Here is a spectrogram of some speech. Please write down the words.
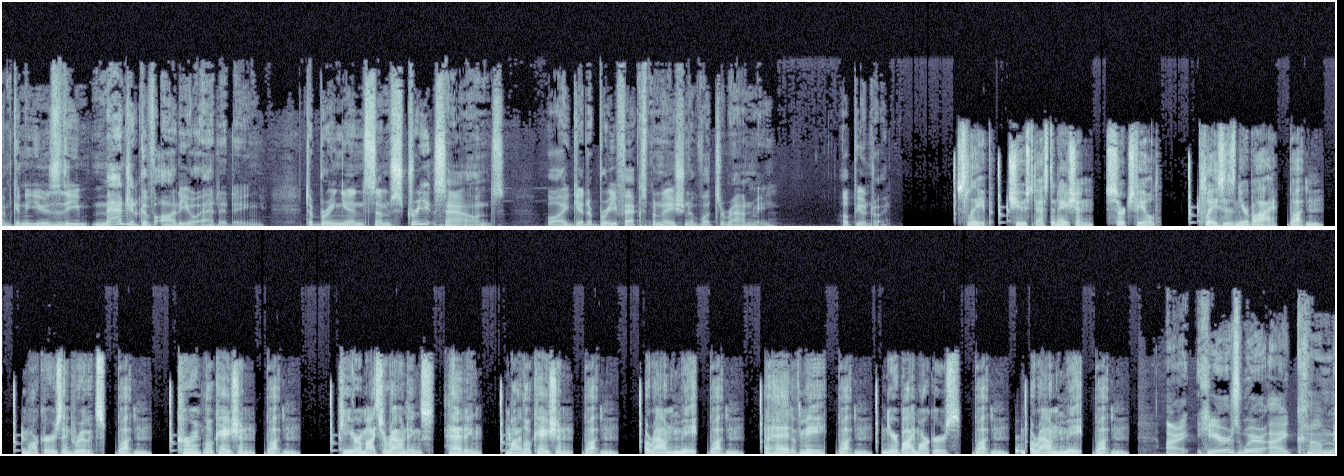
I'm going to use the magic of audio editing to bring in some street sounds while I get a brief explanation of what's around me. Hope you enjoy. Sleep. Choose destination. Search field. Places nearby button. Markers and routes button. Current location button. Hear my surroundings. Heading. My location button. Around me, button. Ahead of me, button. Nearby markers, button. Around me, button. All right, here's where I come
